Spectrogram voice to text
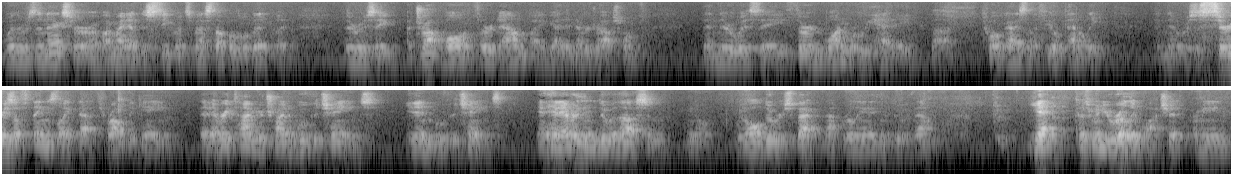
whether it was the next, or I might have the sequence messed up a little bit, but there was a, a drop ball on third down by a guy that never drops one. Then there was a third and one where we had a, uh, twelve guys on the field penalty. And there was a series of things like that throughout the game, that every time you're trying to move the chains, you didn't move the chains. And it had everything to do with us, and, you know, with all due respect, not really anything to do with them. Yet, because when you really watch it, I mean,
